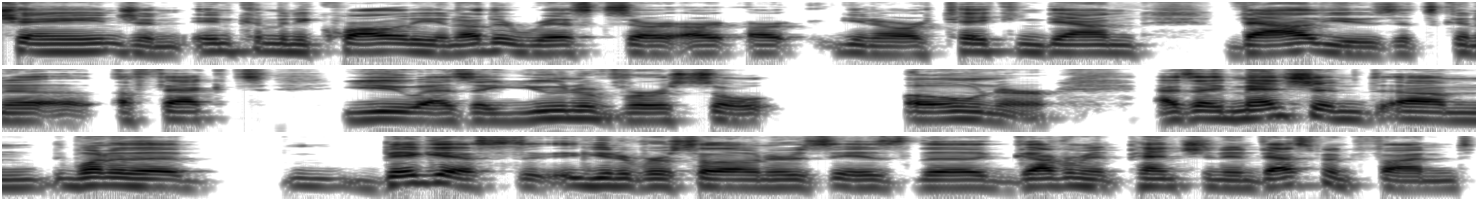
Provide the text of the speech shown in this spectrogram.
change and income inequality and other risks are, are, are you know are taking down values it's going to affect you as a universal owner. As i mentioned um, one of the biggest universal owners is the government pension investment fund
